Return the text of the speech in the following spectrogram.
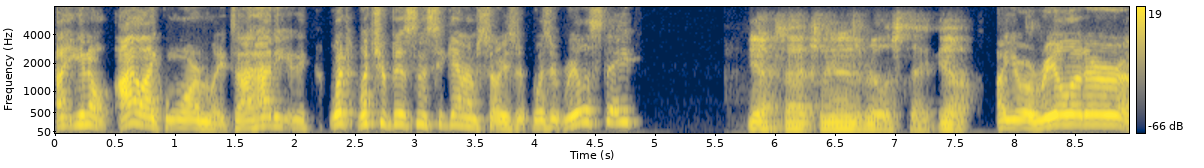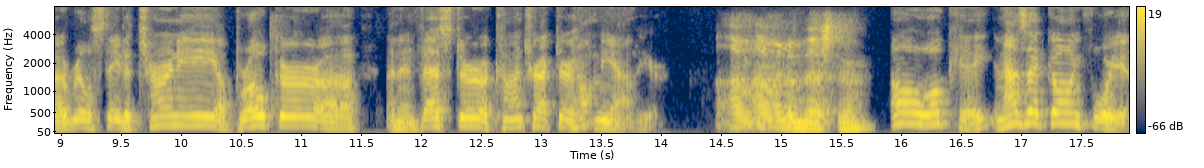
Uh, you know, I like warm leads. Uh, how do you? What What's your business again? I'm sorry. Is it was it real estate? Yes, actually, it is real estate. Yeah. Are you a realtor, a real estate attorney, a broker, uh, an investor, a contractor? Help me out here. I'm I'm an investor. Oh, okay. And how's that going for you?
